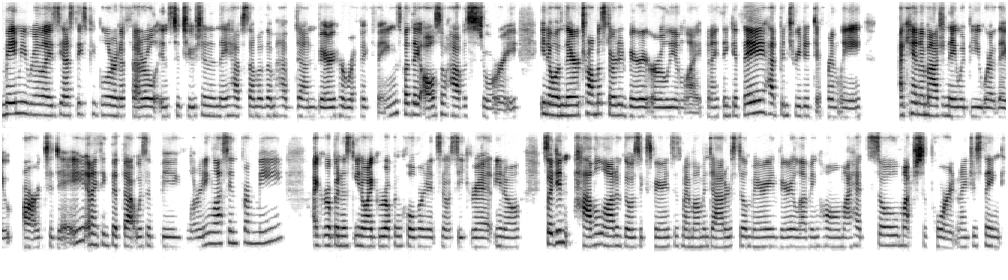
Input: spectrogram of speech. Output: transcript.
made me realize yes these people are in a federal institution and they have some of them have done very horrific things but they also have a story you know and their trauma started very early in life. And i think if they had been treated differently i can't imagine they would be where they are today. And i think that that was a big learning lesson from me. I grew up in a you know i grew up in colborne it's no secret you know so i didn't have a lot of those experiences. My mom and dad are still married very loving home. I had so much support and i just think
